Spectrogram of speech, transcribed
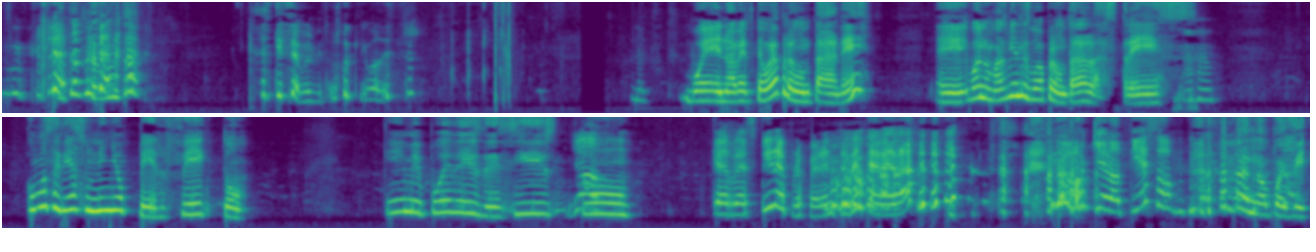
¿Qué te pregunta? Es que se me olvidó lo que iba a decir. Bueno, a ver, te voy a preguntar, ¿eh? Eh, bueno, más bien les voy a preguntar a las tres. Ajá. ¿Cómo serías un niño perfecto? ¿Qué me puedes decir Yo. tú? Que respire preferentemente, ¿verdad? no lo quiero tieso. no, pues sí,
